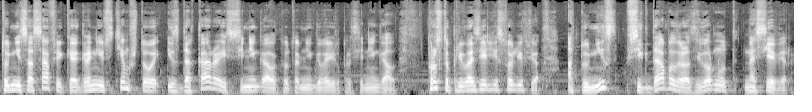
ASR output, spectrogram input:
Туниса с Африкой ограничивались тем, что из Дакара, из Сенегала, кто-то мне говорил про Сенегал, просто привозили соль и все. А Тунис всегда был развернут на север.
